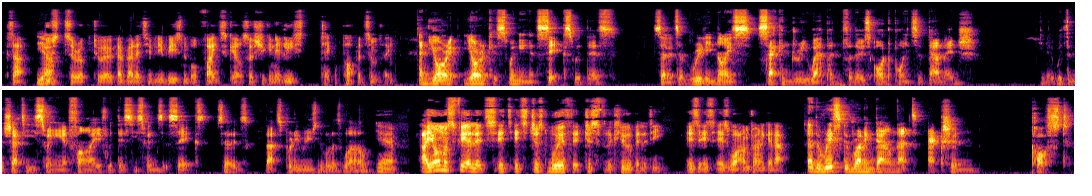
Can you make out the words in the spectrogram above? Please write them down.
because that Yeah. boosts her up to a, a relatively reasonable fight skill, so she can at least take a pop at something. And Yorick, Yorick is swinging at six with this, so it's a really nice secondary weapon for those odd points of damage. You know, with the machete, he's swinging at five. With this, he swings at six, so it's that's pretty reasonable as well. Yeah, I almost feel it's it's it's just worth it just for the clue ability. Is is is what I'm trying to get at. At the risk of running down that action cost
